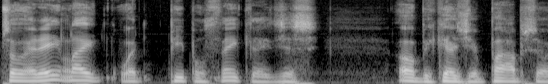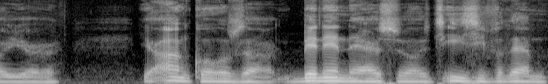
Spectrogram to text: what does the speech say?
So it ain't like what people think. They just, oh, because your pops or your your uncles uh, been in there, so it's easy for them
